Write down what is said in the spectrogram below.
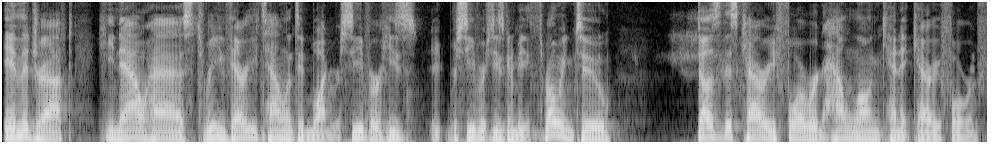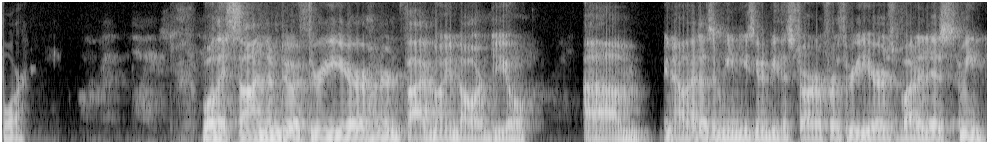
in the draft. He now has three very talented wide receiver. He's receivers he's going to be throwing to. Does this carry forward? How long can it carry forward for? Well, they signed him to a three-year, $105 million deal. Um, you know, that doesn't mean he's going to be the starter for three years, but it is, I mean,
